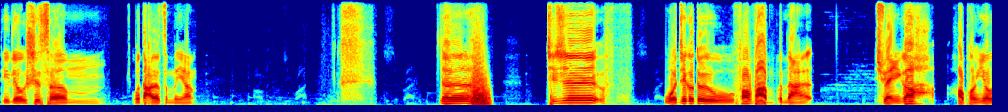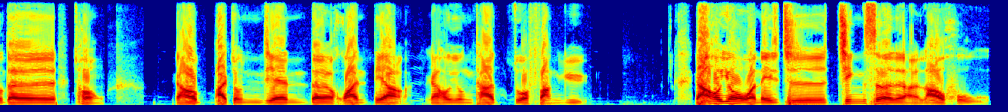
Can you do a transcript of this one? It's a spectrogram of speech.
第六十层我打的怎么样。嗯，其实我这个队伍方法不难，选一个好好朋友的宠，然后把中间的换掉，然后用它做防御。然后用我那只金色的老虎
